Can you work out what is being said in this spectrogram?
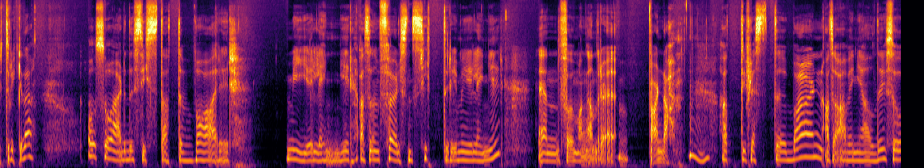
uttrykket, da. Og så er det det siste at det varer mye lenger. Altså den følelsen sitter i mye lenger enn for mange andre barn, da. Mm. At de fleste barn, altså avhengig av alder, så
